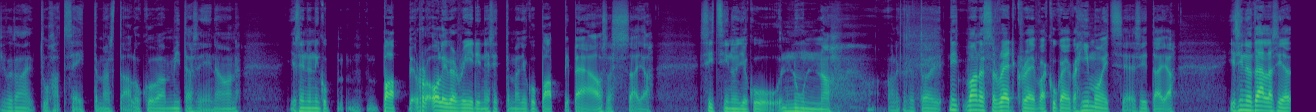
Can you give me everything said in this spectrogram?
jotain 1700-lukua, mitä siinä on, ja siinä on niin kuin pappi, Oliver Reedin esittämä joku pappi pääosassa, ja sitten siinä on joku nunna, oliko se toi niin, Vanessa Redgrave vai kuka, joka himoitsee sitä, ja ja siinä on tällaisia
